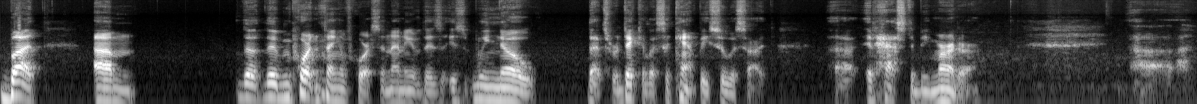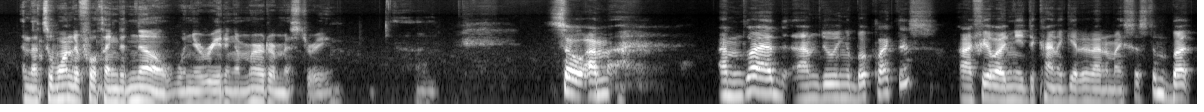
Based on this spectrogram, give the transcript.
but um, the the important thing, of course, in any of this is we know that's ridiculous. It can't be suicide. Uh, it has to be murder. Uh, and that's a wonderful thing to know when you're reading a murder mystery. Um, so I'm I'm glad I'm doing a book like this. I feel I need to kind of get it out of my system, but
